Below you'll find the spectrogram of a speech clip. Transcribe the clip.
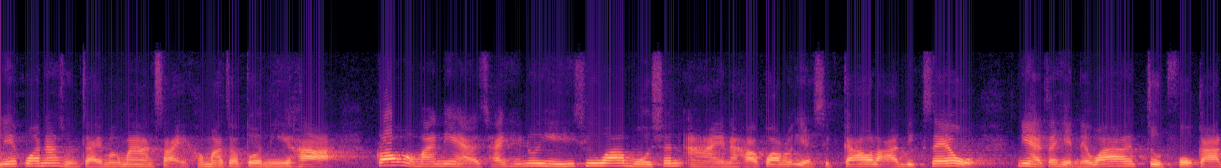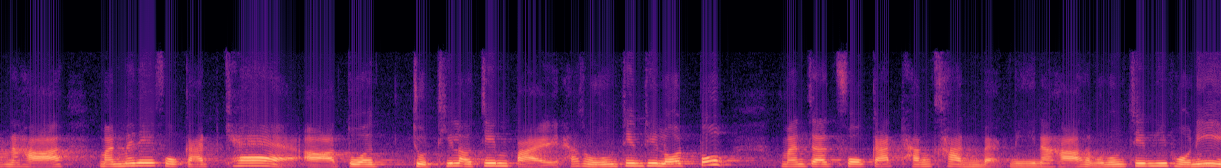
เรียกว่าน่าสนใจมากๆ ใส่เข้ามาเจ้าตัวนี้ค่ะ กล้องของมันเนี่ยใช้เทคโนโลยีที่ชื่อว่า motion eye นะคะ ความละเอียด 19 ล้านพิกเซล เนี่ยจะเห็นได้ว่าจุดโฟกัสนะคะ มันไม่ได้โฟกัสแค่ตัวจุดที่เราจิ้มไป ถ้าสมมติว่าจิ้มที่รถปุ๊บ มันจะโฟกัสทั้งคันแบบนี้นะคะ สมมติว่าจิ้มที่โพนี่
